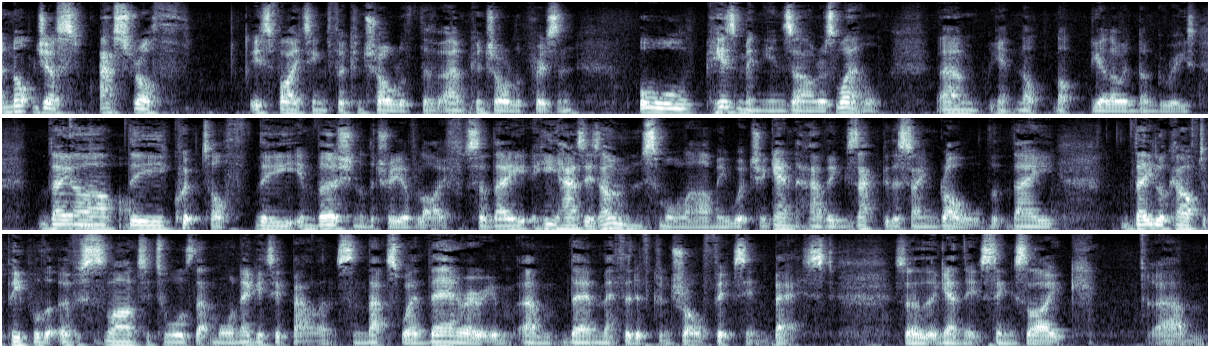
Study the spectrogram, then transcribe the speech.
not just Astaroth is fighting for control of the um, control of the prison, all his minions are as well. Um, yeah, not not yellow and dungarees. They are Oh. the Qliphoth, the inversion of the Tree of Life. So they he has his own small army, which again have exactly the same role. That they they look after people that have slanted towards that more negative balance, and that's where their area, um, their method of control fits in best. So again, it's things like um,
